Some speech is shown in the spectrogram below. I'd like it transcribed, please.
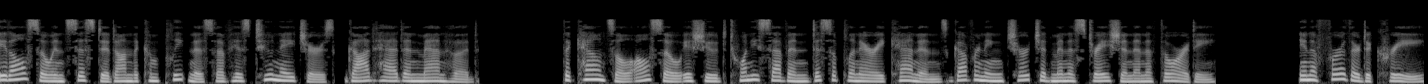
It also insisted on the completeness of his two natures, Godhead and manhood. The Council also issued 27 disciplinary canons governing church administration and authority. In a further decree,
